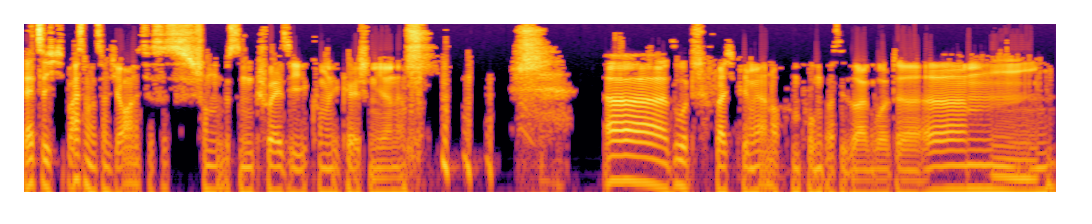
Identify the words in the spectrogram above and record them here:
Letztlich weiß man es natürlich auch nicht. Das ist schon ein bisschen crazy Communication hier. Ne? äh, gut, vielleicht kriegen wir ja noch einen Punkt, was sie sagen wollte. Ähm,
